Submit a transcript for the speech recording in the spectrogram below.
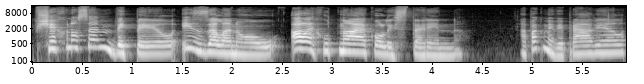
Všechno jsem vypil, i zelenou, ale chutná jako listerin. A pak mi vyprávěl,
